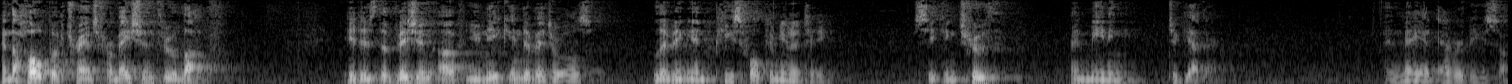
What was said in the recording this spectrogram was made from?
and the hope of transformation through love. It is the vision of unique individuals living in peaceful community, seeking truth and meaning together. And may it ever be so.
